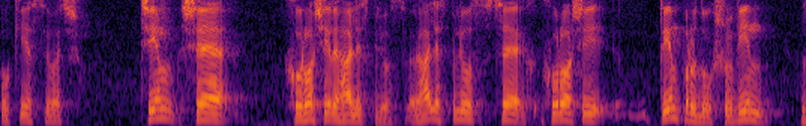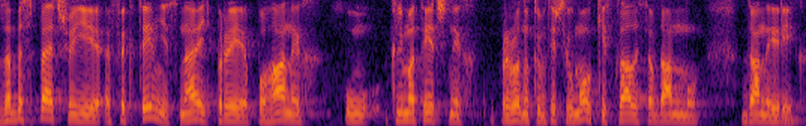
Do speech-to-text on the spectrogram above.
окислювач. Чим ще хороший Регаліс Плюс? Регаліс Плюс це хороший тим продукт, що він забезпечує ефективність навіть при поганих у кліматичних, природно-кліматичних умовах, які склалися в даному в даний рік.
